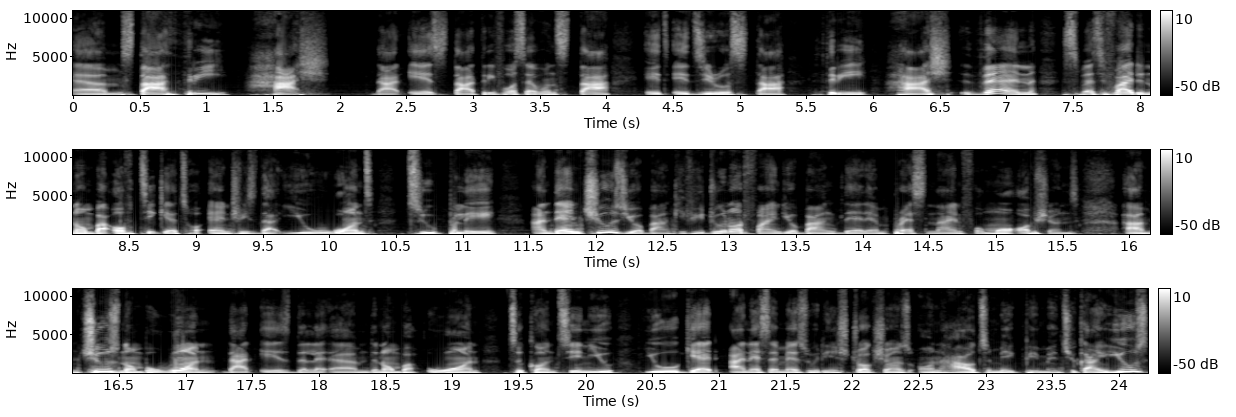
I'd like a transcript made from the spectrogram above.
um, star 3 hash. That is star 347 star 880 star 3 hash. Then specify the number of tickets or entries that you want to play and then choose your bank. If you do not find your bank there, then press 9 for more options. Um, choose number 1, that is the, um, the number 1 to continue. You will get an SMS with instructions on how to make payments. You can use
